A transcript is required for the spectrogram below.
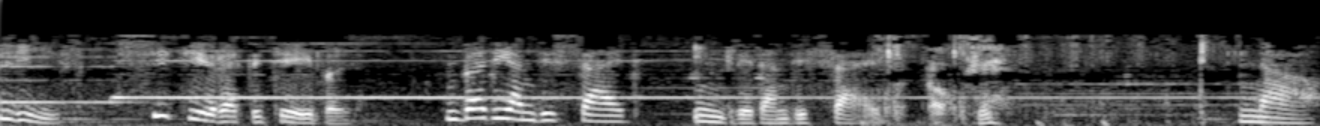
Please, sit here at the table. Buddy on this side, Ingrid on this side. Okay. Now,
